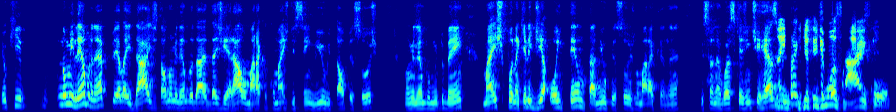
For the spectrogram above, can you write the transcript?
Eu que não me lembro, né, pela idade e tal, não me lembro da, da geral, o Maraca com mais de 100 mil e tal pessoas, não me lembro muito bem, mas, pô, naquele dia, 80 mil pessoas no Maracanã. Isso é um negócio que a gente reza. Não, pra dia teve mosaico.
